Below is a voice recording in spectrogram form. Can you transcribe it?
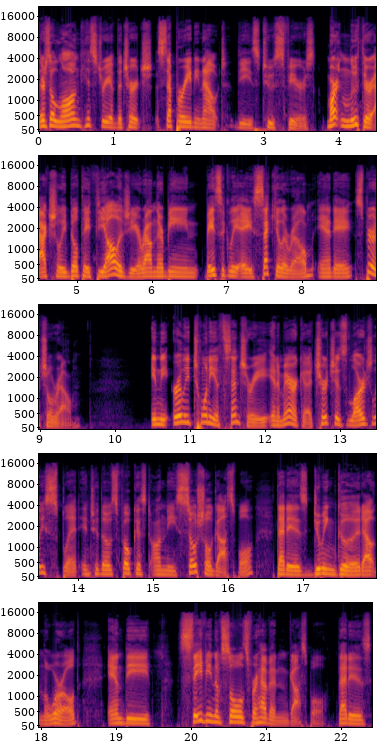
There's a long history of the church separating out these two spheres. Martin Luther actually built a theology around there being basically a secular realm and a spiritual realm. In the early 20th century in America, churches largely split into those focused on the social gospel, that is, doing good out in the world, and the saving of souls for heaven gospel, that is,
